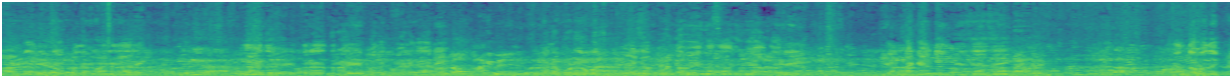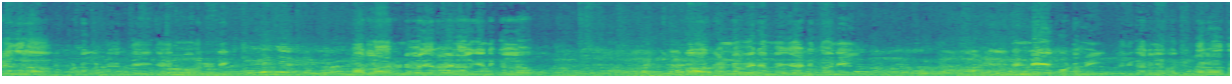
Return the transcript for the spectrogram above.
ఆటంకించే పథకమైన కానీ లేదా ఇతర ఇతర ఏ పథకమైన కానీ కనపడదు ఒక దేశపూర్తమైన రాజకీయాలతోని ఈ అన్న క్యాంటీన్లు తీసేసి ఎంతోమంది పేదల పుట్టగొట్టిన వ్యక్తి జగన్మోహన్ రెడ్డి మరలా రెండు వేల ఇరవై నాలుగు ఎన్నికల్లో ఒక అఖండమైన మెజార్టీతోని ఎన్డీఏ కూటమి అధికారంలోకి వచ్చిన తర్వాత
